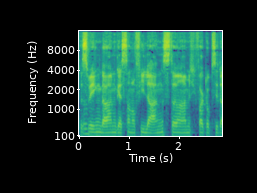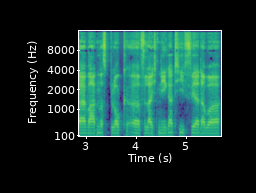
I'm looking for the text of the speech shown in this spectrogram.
Deswegen da haben gestern noch viele Angst. Da haben mich gefragt, ob sie da erwarten, dass Block äh, vielleicht negativ wird. Aber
